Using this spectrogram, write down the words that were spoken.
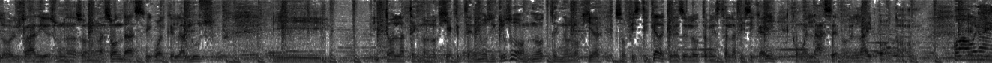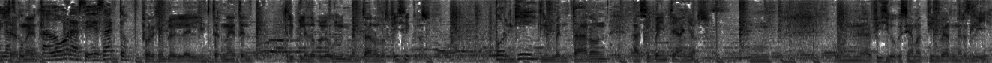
lo- el radio es una, son unas ondas, igual que la luz. Y y toda la tecnología que tenemos, incluso no tecnología sofisticada, que desde luego también está la física ahí, como el láser o el iPod o, O ahora el en las computadoras, sí, exacto. Por ejemplo, el, el Internet, el www lo inventaron los físicos. ¿Por qué? Lo inventaron hace 20 años un, eh, físico que se llama Tim Berners-Lee.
